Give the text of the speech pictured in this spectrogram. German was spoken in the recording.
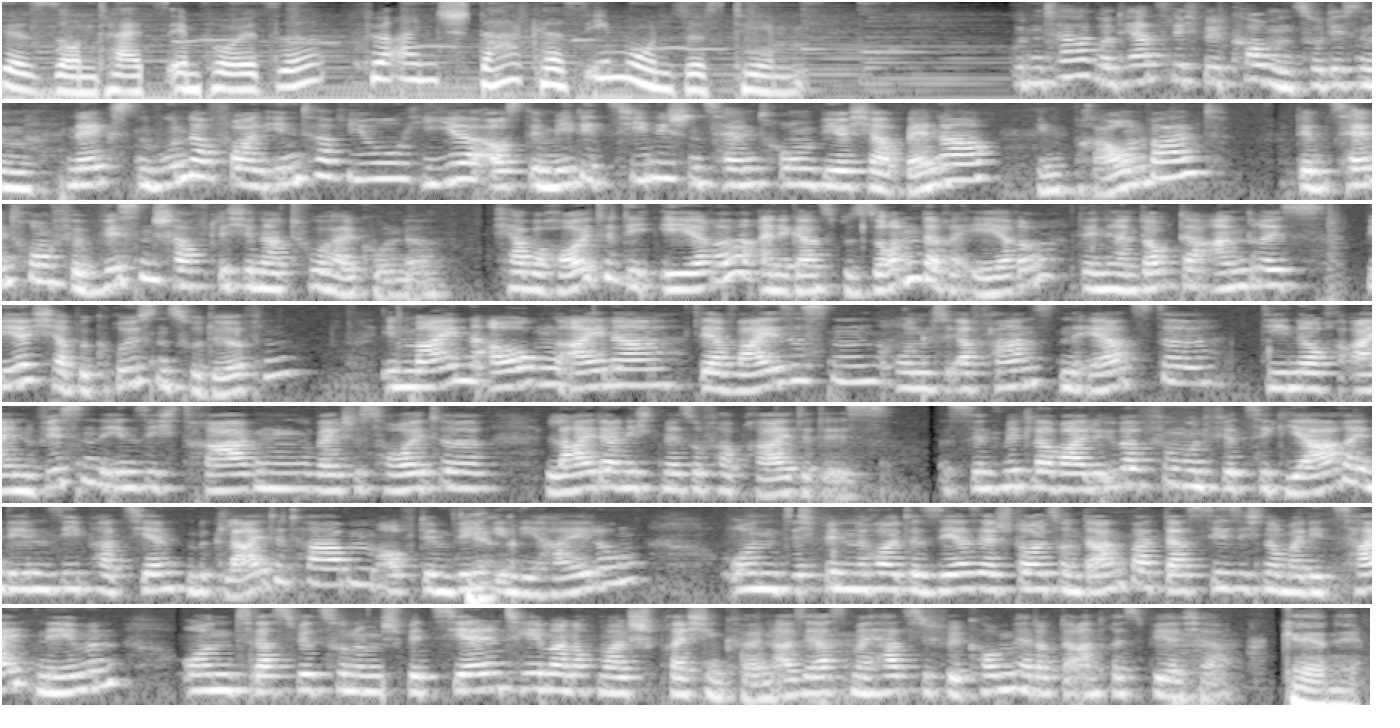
Gesundheitsimpulse für ein starkes Immunsystem. Guten Tag und herzlich willkommen zu diesem nächsten wundervollen Interview hier aus dem Medizinischen Zentrum Bircher-Benner in Braunwald, dem Zentrum für wissenschaftliche Naturheilkunde. Ich habe heute die Ehre, eine ganz besondere Ehre, den Herrn Dr. Andres Bircher begrüßen zu dürfen. In meinen Augen einer der weisesten und erfahrensten Ärzte, die noch ein Wissen in sich tragen, welches heute leider nicht mehr so verbreitet ist. Es sind mittlerweile über 45 Jahre, in denen Sie Patienten begleitet haben auf dem Weg ja. in die Heilung. Und ich bin heute sehr, sehr stolz und dankbar, dass Sie sich nochmal die Zeit nehmen und dass wir zu einem speziellen Thema nochmal sprechen können. Also erstmal herzlich willkommen, Herr Dr. Andres Bircher. Gerne.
